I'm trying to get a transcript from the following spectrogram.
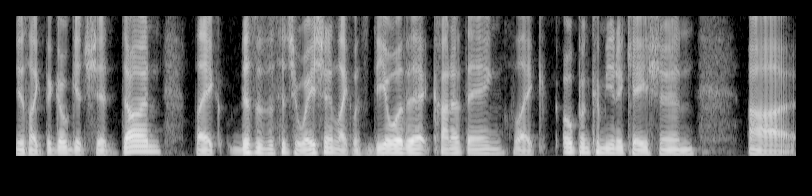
is like the go get shit done. Like this is the situation. Like let's deal with it, kind of thing. Like open communication. Uh,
